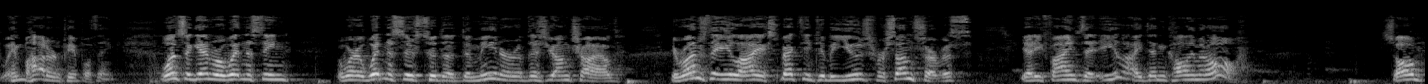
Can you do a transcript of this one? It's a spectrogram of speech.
way modern people think. Once again, we're witnessing we're witnesses to the demeanor of this young child. He runs to Eli expecting to be used for some service, yet he finds that Eli didn't call him at all. So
